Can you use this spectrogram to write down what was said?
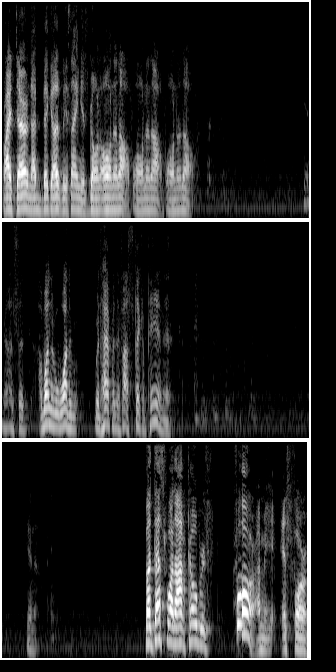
right there, and that big ugly thing is going on and off, on and off, on and off. You know, I said, I wonder what would happen if I stick a pin in it. You know. But that's what October's for. I mean, it's for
